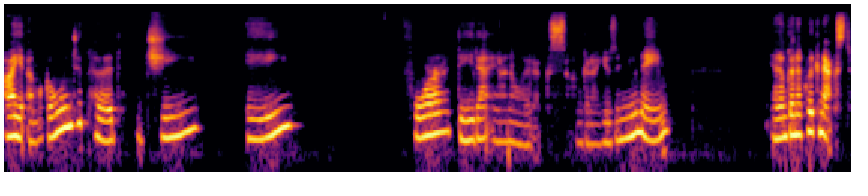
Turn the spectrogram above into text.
I am going to put G A for data analytics. I'm going to use a new name and I'm going to click next.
